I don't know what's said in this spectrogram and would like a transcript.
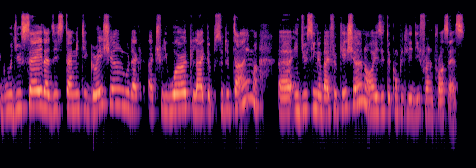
would you say that this time integration would ac actually work like a pseudo time, uh, inducing a bifurcation, or is it a completely different process?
